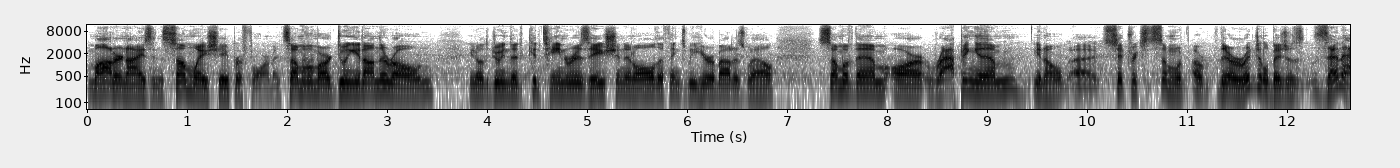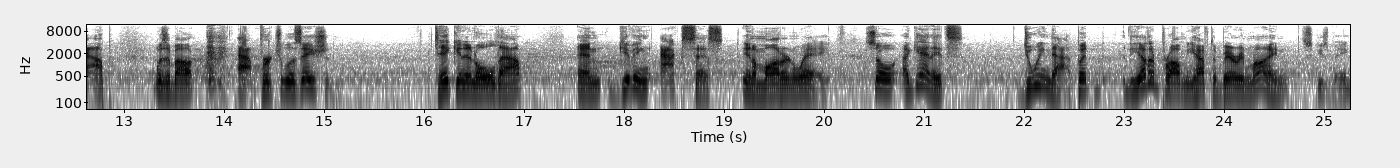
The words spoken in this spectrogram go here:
modernize in some way, shape, or form. And some of them are doing it on their own. You know, they're doing the containerization and all the things we hear about as well. Some of them are wrapping them, you know, uh, Citrix, some of their original business, XenApp, was about app virtualization taking an old app and giving access in a modern way. So again, it's doing that. But the other problem you have to bear in mind, excuse me,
